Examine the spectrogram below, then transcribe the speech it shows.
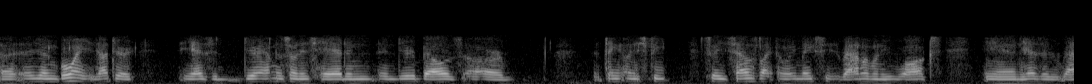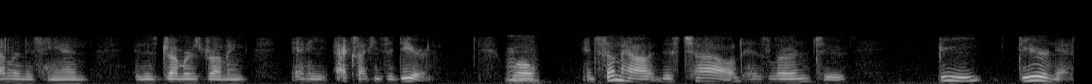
uh, a young boy out there. He has a deer antlers on his head and, and deer bells are thing on his feet. So he sounds like oh, he makes a rattle when he walks, and he has a rattle in his hand, and his drummer's drumming, and he acts like he's a deer. Mm-hmm. Well, and somehow this child has learned to be deerness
